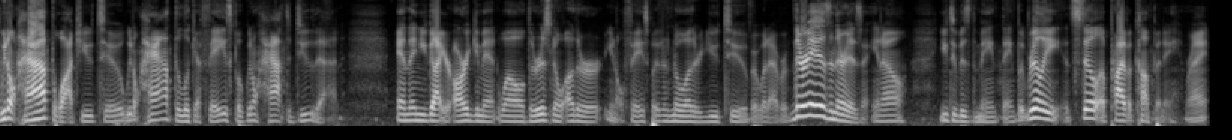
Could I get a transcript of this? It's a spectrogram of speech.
we don't have to watch YouTube. We don't have to look at Facebook. We don't have to do that. And then you got your argument, well, there is no other, you know, Facebook, there's no other YouTube or whatever. There is and there isn't, you know. YouTube is the main thing, but really it's still a private company, right?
